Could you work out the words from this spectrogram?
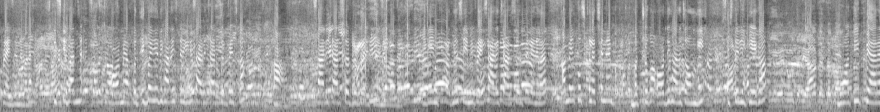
प्राइस रहने वाला है। इसके बाद में, और मैं आपको एक बार ये दिखाना, इस तरीके का साढ़े चार सौ रुपये इसका। हाँ साढ़े चार सौ रुपये प्राइस रहने वाला है। देखिए, इनके हाथ में सेमी प्राइस साढ़े चार सौ रुपये रहने वाला है। अब मैं कुछ कलेक्शन है बच्चों का और दिखाना चाहूँगी। इस तरीके का। बहुत ही प्यारा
